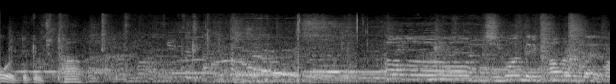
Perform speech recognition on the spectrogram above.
어우 느낌 좋다. 직원들이 파업을 한다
